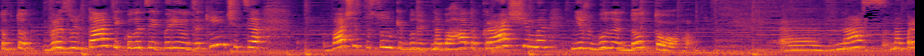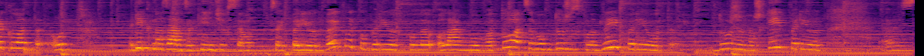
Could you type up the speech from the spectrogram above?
Тобто, в результаті, коли цей період закінчиться, ваші стосунки будуть набагато кращими, ніж були до того. Е, В нас, наприклад, от рік назад закінчився от цей період виклику, період, коли Олег був в АТО. Це був дуже складний період, дуже важкий період е, з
